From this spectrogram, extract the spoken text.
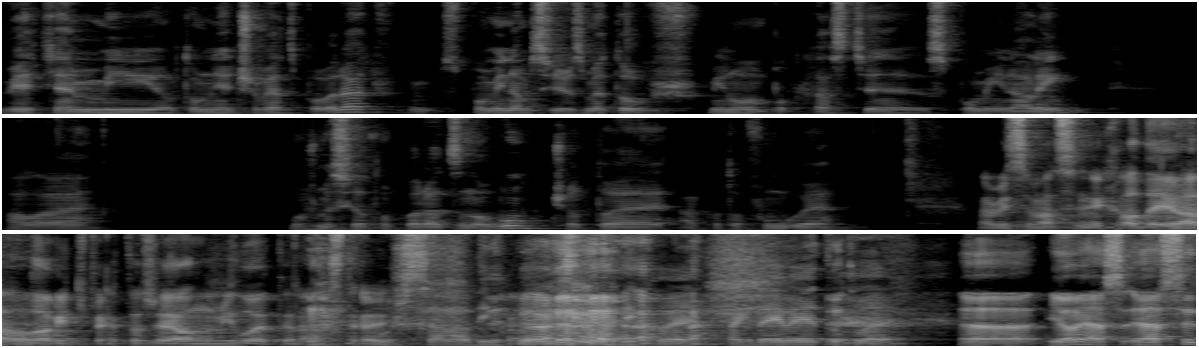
Viete mi o tom niečo viac povedať? Spomínam si, že sme to už v minulom podcaste spomínali, ale môžeme si o tom povedať znovu, čo to je, ako to funguje. Aby som asi nechal Davea hovoriť, pretože on miluje ten nástroj. už sa nadýchuje, už sa nadýchuje. Tak Dave, je to tvoje. Uh, jo, já, já si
